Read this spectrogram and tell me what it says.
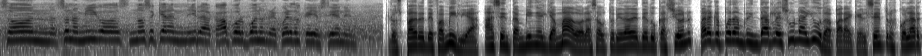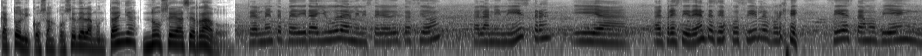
son, son amigos, no se quieren ir de acá por buenos recuerdos que ellos tienen. Los padres de familia hacen también el llamado a las autoridades de educación para que puedan brindarles una ayuda para que el Centro Escolar Católico San José de la Montaña no sea cerrado. Realmente pedir ayuda al Ministerio de Educación, a la ministra y al presidente si es posible, porque sí estamos bien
